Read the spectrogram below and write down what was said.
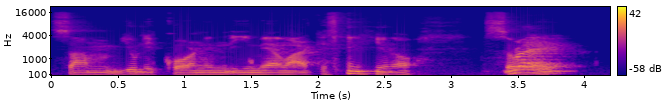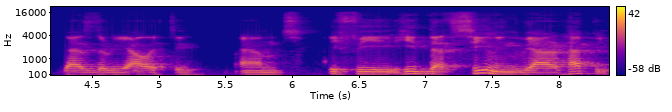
some unicorn in email marketing you know. So right. that's the reality. And if we hit that ceiling we are happy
